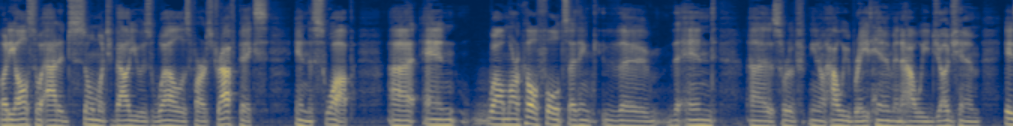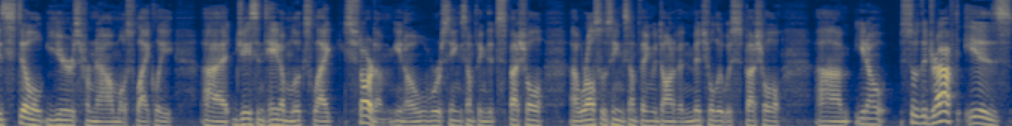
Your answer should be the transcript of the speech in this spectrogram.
but he also added so much value as well as far as draft picks in the swap. Uh, and while Markelle Fultz, I think the the end uh, sort of you know how we rate him and how we judge him is still years from now, most likely. Uh, Jayson Tatum looks like stardom. You know, we're seeing something that's special. Uh, we're also seeing something with Donovan Mitchell that was special. Um, you know, so the draft is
